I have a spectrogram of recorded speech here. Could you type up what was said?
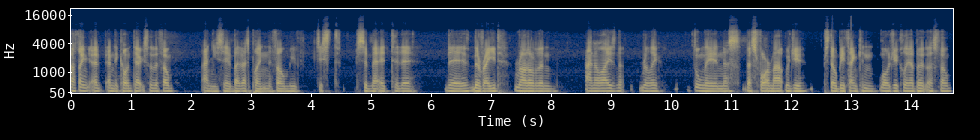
I think in, in the context of the film, and you say by this point in the film, you've just submitted to the the the ride rather than analysing it. Really, only in this this format would you still be thinking logically about this film.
